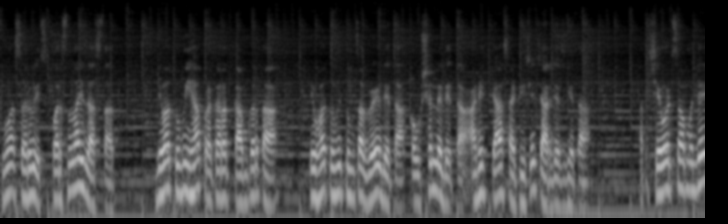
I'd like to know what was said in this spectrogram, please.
किंवा सर्व्हिस पर्सनलाइज असतात. जेव्हा तुम्ही ह्या प्रकारात काम करता तेव्हा तुम्ही तुमचा वेळ देता कौशल्य देता आणि त्यासाठीचे चार्जेस घेता. आता शेवटचा म्हणजे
